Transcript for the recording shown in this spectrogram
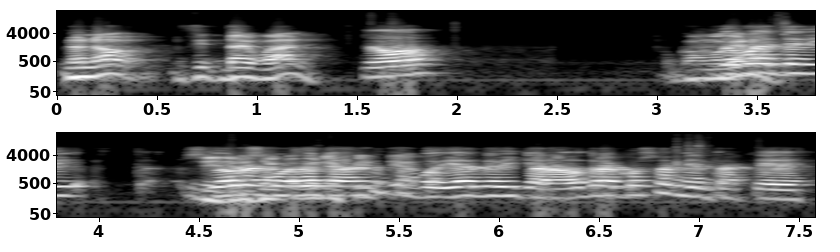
No, no, da igual. No, Como tú que no? Yo recuerdo que antes te podías dedicar a otra cosa mientras que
